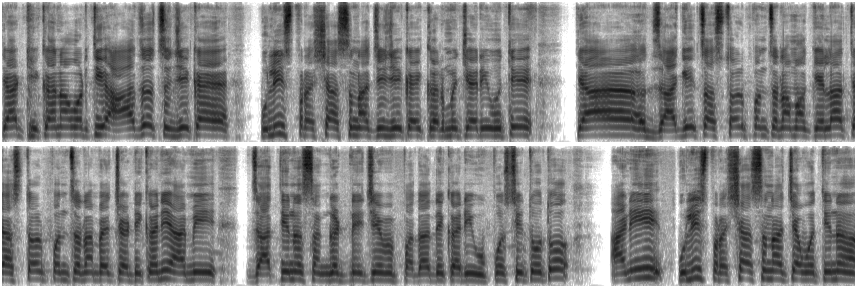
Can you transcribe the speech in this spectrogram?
त्या ठिकाणावरती आजच जे काय पोलीस प्रशासनाचे जे काही कर्मचारी होते त्या जागेचा स्थळ पंचनामा केला. त्या स्थळ पंचनाम्याच्या ठिकाणी आम्ही जातीनं संघटनेचे पदाधिकारी उपस्थित होतो आणि पोलीस प्रशासनाच्या वतीनं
